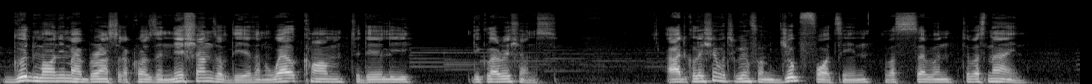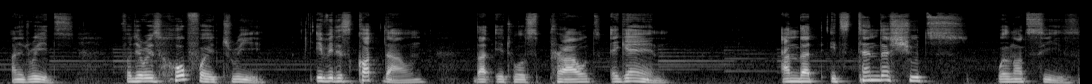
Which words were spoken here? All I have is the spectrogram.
Good morning, my brothers across the nations of the earth, and welcome to daily declarations. Our declaration was taken from Job 14, verse 7 to verse 9, and it reads For there is hope for a tree, if it is cut down, that it will sprout again, and that its tender shoots will not cease.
